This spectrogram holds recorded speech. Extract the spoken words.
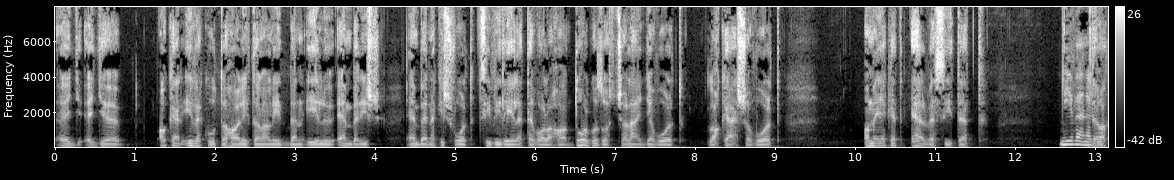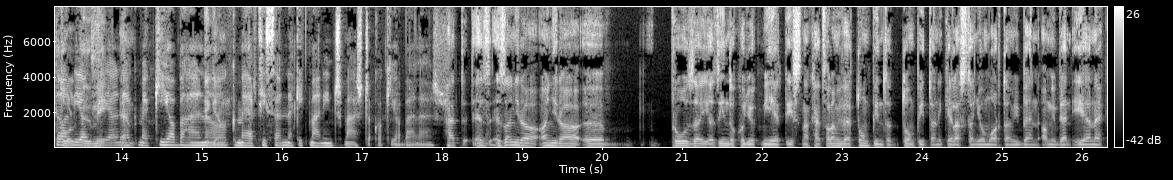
egy, egy akár évek óta hajléktalan létben élő ember is, embernek is volt civil élete valaha. Dolgozott családja volt, lakása volt, amelyeket elveszített. Nyilván az ital miatt félnek, em... meg kiabálnak, Igen. mert hiszen nekik már nincs más, csak a kiabálás. Hát ez, ez annyira, annyira ö, prózai az indok, hogy ők miért isznak. Hát valamivel tompítani kell azt a nyomort, amiben, amiben élnek.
